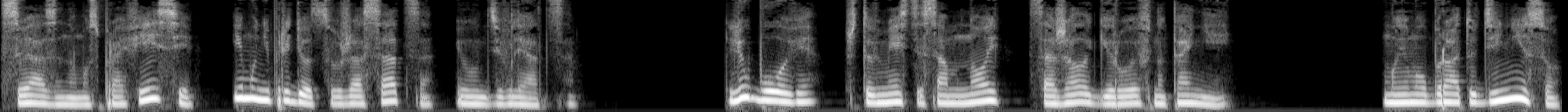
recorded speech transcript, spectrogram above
связанному с профессией, ему не придется ужасаться и удивляться любови, что вместе со мной сажала героев на коней. Моему брату Денису,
